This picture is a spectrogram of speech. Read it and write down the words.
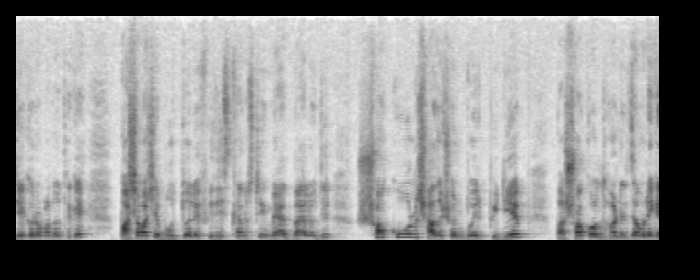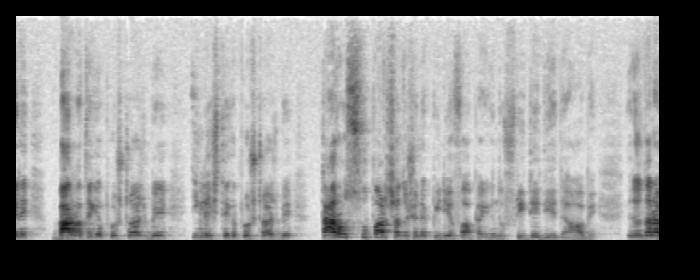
যে কোনো প্রান্ত থেকে, পাশাপাশি ভর্তি হলে ফিজিক্স কেমিস্ট্রি ম্যাথ বায়োলজির সকল সাজেশন বইয়ের পিডিএফ বা সকল ধরনের যেমন এখানে বাংলা থেকে প্রশ্ন আসবে ইংলিশ থেকে প্রশ্ন আসবে, তারও সুপার সাজেশনের পিডিএফ আপনাকে কিন্তু ফ্রিতে দিয়ে দেওয়া হবে। এজন্য তারা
